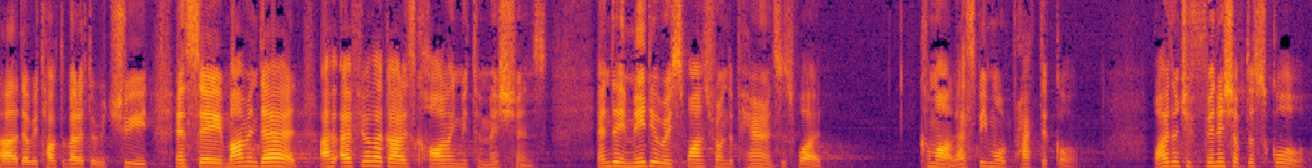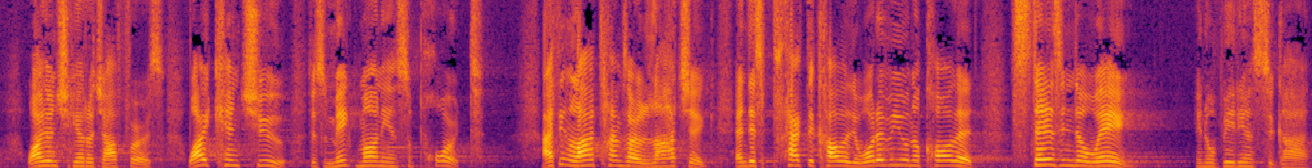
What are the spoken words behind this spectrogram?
uh, that we talked about at the retreat, and say, "Mom and Dad, I, I feel like God is calling me to missions," and the immediate response from the parents is what? Come on, let's be more practical. Why don't you finish up the school? Why don't you get a job first? Why can't you just make money and support? I think a lot of times our logic and this practicality, whatever you want to call it, stays in the way in obedience to God.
